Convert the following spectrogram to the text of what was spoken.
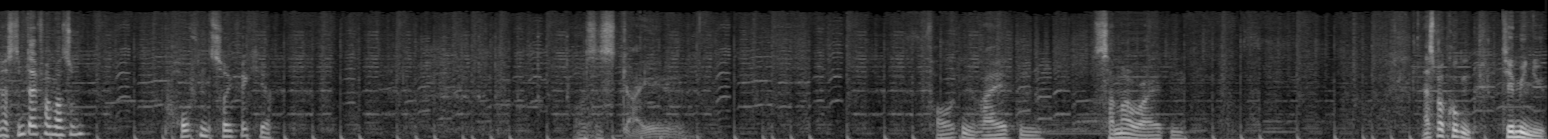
Ja, es nimmt einfach mal so einen Haufen Zeug weg hier. Oh, das ist geil. Falken reiten. Summer reiten. Erstmal gucken. Tiermenü.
